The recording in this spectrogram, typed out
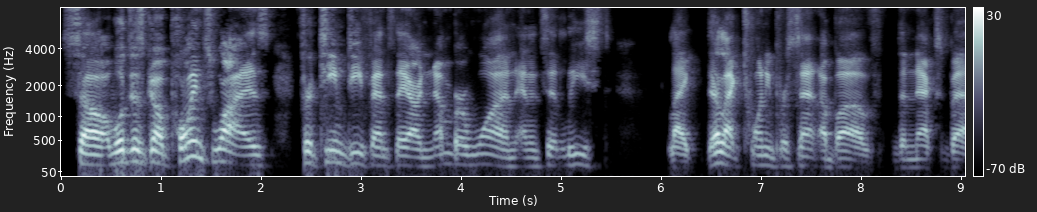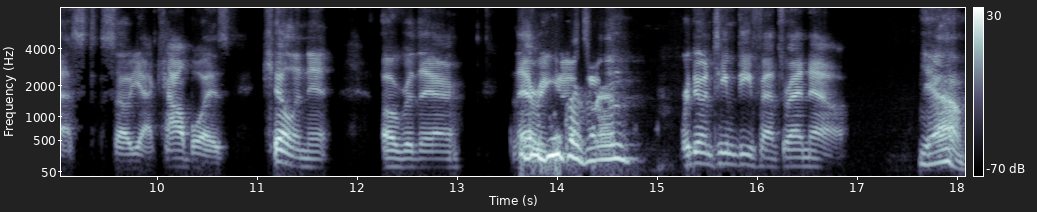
So we'll just go points wise for team defense, they are number one, and it's at least like they're like 20% above the next best. So yeah, Cowboys killing it over there. There we defense, go. Man. We're doing team defense right now. Yeah.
